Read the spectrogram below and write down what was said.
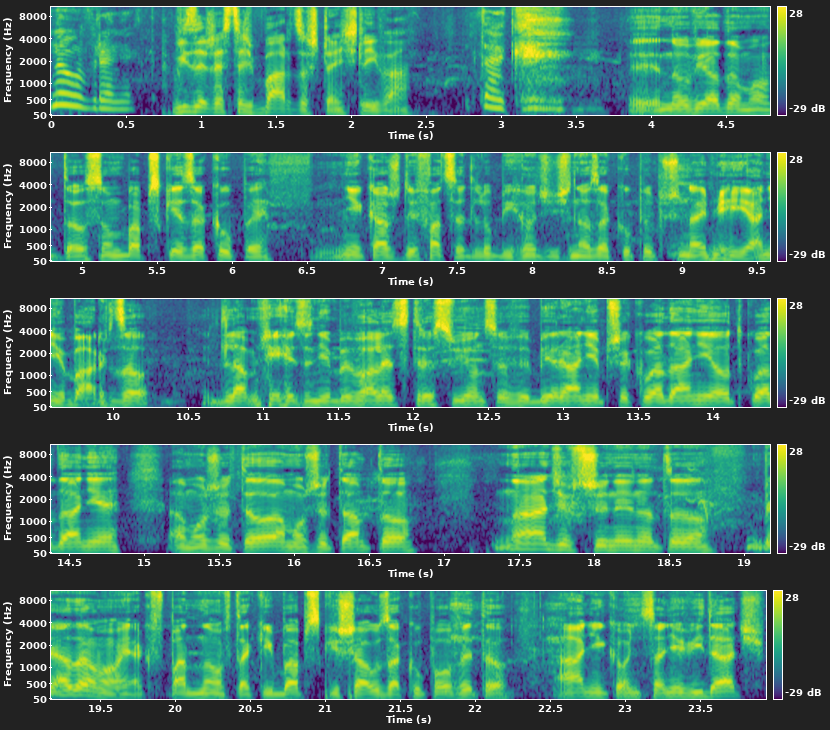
na ubraniach. Widzę, że jesteś bardzo szczęśliwa. Tak. Y, No wiadomo, to są babskie zakupy. Nie każdy facet lubi chodzić na zakupy, przynajmniej ja nie bardzo. Dla mnie jest niebywale stresujące wybieranie, przekładanie, odkładanie, a może to, a może tamto. No a dziewczyny, no to wiadomo, jak wpadną w taki babski szał zakupowy, to ani końca nie widać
